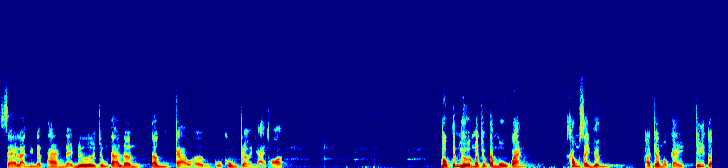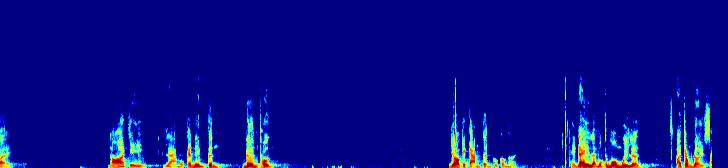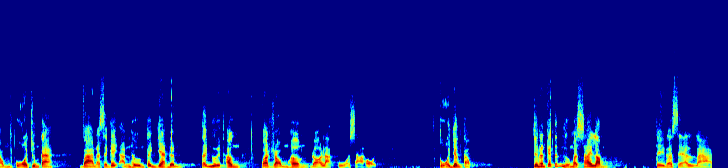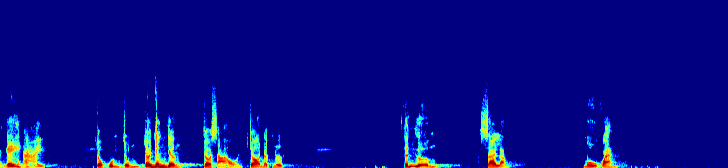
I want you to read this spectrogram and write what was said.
sẽ là những nấc thang để đưa chúng ta lên tầng cao hơn của khung trời giải thoát. Một tín ngưỡng mà chúng ta mù quáng, không xây dựng ở trên một cái trí tuệ nó chỉ là một cái niềm tin đơn thuần do cái cảm tình của con người. Thì đây là một cái mối nguy lớn ở trong đời sống của chúng ta và nó sẽ gây ảnh hưởng tới gia đình, tới người thân và rộng hơn đó là của xã hội, của dân tộc. Cho nên cái tín ngưỡng mà sai lầm thì nó sẽ là gây hại cho quần chúng, cho nhân dân, cho xã hội, cho đất nước. Tín ngưỡng sai lầm, mù quáng.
